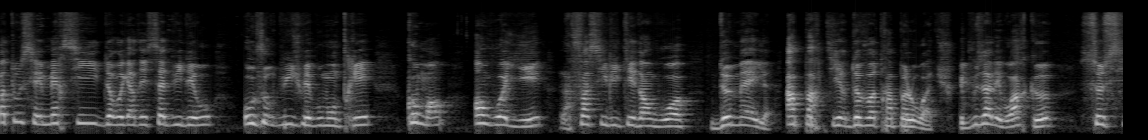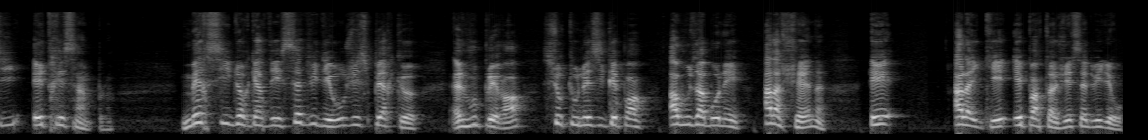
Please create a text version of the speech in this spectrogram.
à tous et merci de regarder cette vidéo. Aujourd'hui, je vais vous montrer comment envoyer la facilité d'envoi de mails à partir de votre Apple Watch. Et vous allez voir que ceci est très simple. Merci de regarder cette vidéo, j'espère que elle vous plaira. Surtout, n'hésitez pas à vous abonner à la chaîne et à liker et partager cette vidéo.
